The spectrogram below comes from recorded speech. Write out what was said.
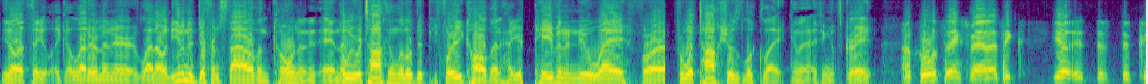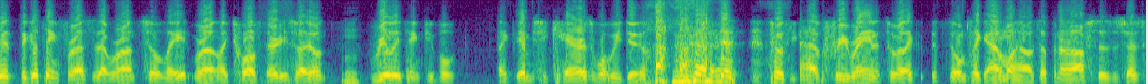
you know, let's say like a Letterman or Leno, and even a different style than Conan. And we were talking a little bit before you called in how you're paving a new way for for what talk shows look like, and I think it's great. Oh, cool. Thanks, man. I think you know it, the the good the good thing for us is that we're on so late. We're on like twelve thirty, so I don't really think people like the NBC cares what we do. so if you have free reign, it's sort of like it's almost like Animal House up in our offices. It's just a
